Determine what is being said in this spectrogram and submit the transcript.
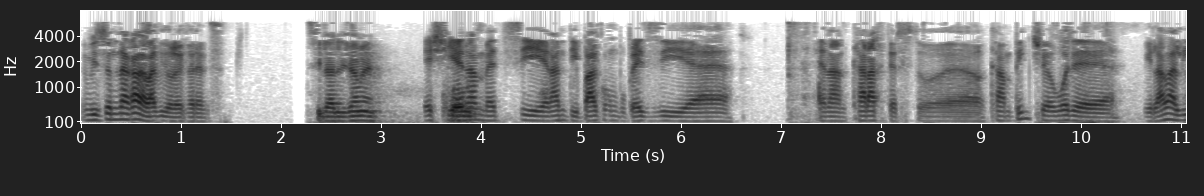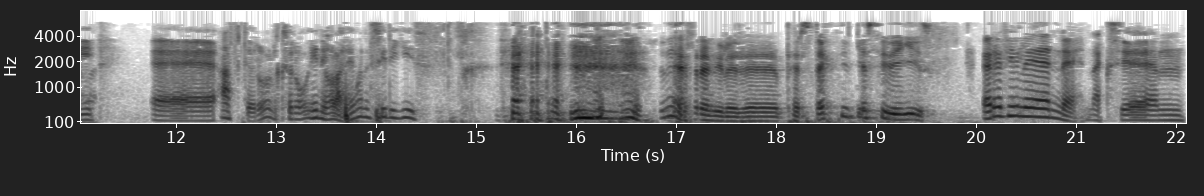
νομίζω να καταλάβει το reference. Συλλαλίζαμε. Έχει Quote. έναν έτσι, έναν τυπάκο που παίζει ε, έναν character στο ε, camping και οπότε μιλάμε λέει ε, after all, ξέρω, είναι όλα θέμα αισθητικής. Ναι, φρέ φίλε, ε, perspective και αισθητικής. Ε, Ρε φίλε, ναι, εντάξει. εμ,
